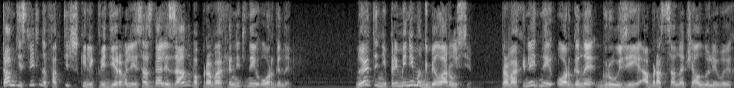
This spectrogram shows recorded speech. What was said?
Там действительно фактически ликвидировали и создали заново правоохранительные органы. Но это неприменимо к Беларуси. Правоохранительные органы Грузии образца начала нулевых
